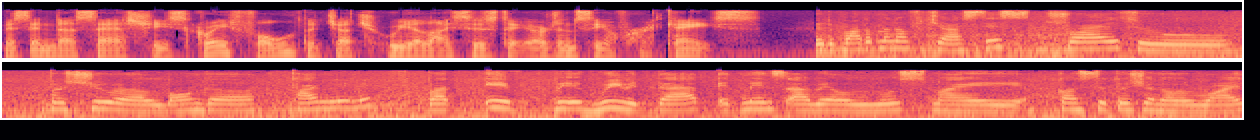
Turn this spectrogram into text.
Ms. Indah says she's grateful the judge realizes the urgency of her case. The Department of Justice try to pursue a longer time limit, but if we agree with that, it means I will lose my constitutional right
